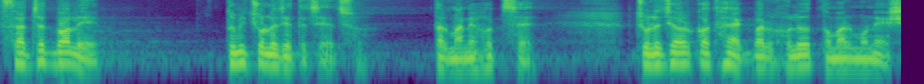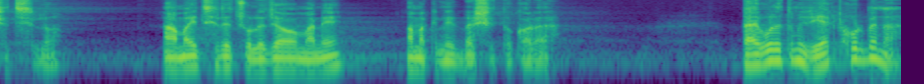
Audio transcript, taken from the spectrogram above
সাজ্জাদ বলে, তুমি চলে যেতে চেয়েছ। তার মানে হচ্ছে, চলে যাওয়ার কথা একবার হলেও তোমার মনে এসেছিল। আমায় ছেড়ে চলে যাওয়া মানে আমাকে নির্বাসিত করা। তাই বলে তুমি রিয়াক্ট করবে না?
